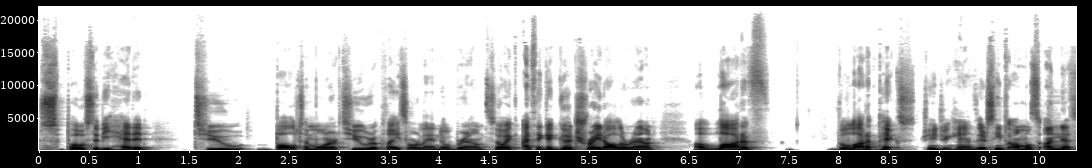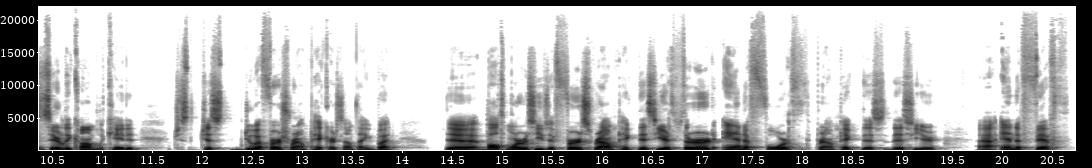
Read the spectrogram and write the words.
supposed to be headed to Baltimore to replace Orlando Brown. So I, I think a good trade all around a lot of a lot of picks changing hands there. Seems almost unnecessarily complicated. Just just do a first round pick or something. But the Baltimore receives a first round pick this year, third and a fourth round pick this this year, uh, and a fifth.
